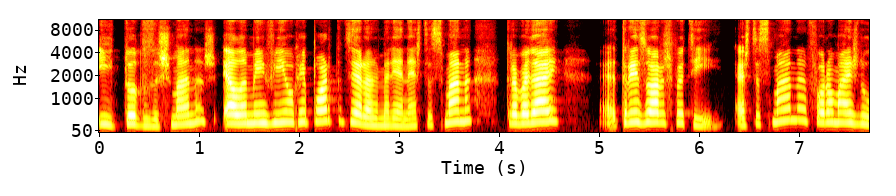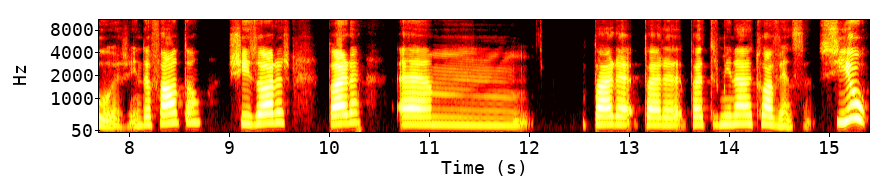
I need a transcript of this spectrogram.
e todas as semanas ela me envia um reporte a dizer: Olha, Mariana, esta semana trabalhei 3 horas para ti, esta semana foram mais duas, ainda faltam X horas para, um, para, para, para terminar a tua avança. Se eu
